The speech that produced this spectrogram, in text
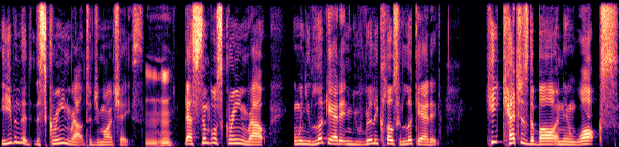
even the, the screen route to Ja'Marr Chase. Mm-hmm. That simple screen route, and when you look at it and you really closely look at it, he catches the ball and then walks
